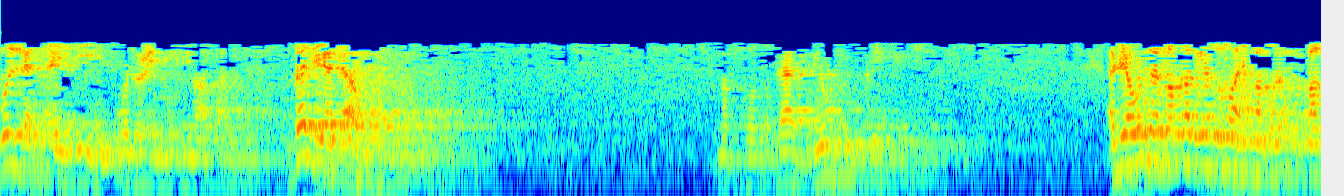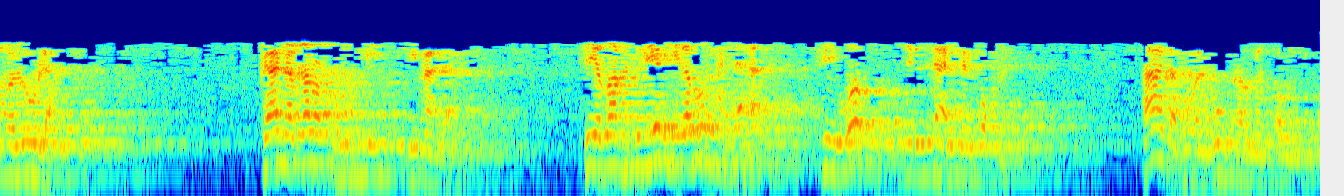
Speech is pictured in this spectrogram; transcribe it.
غلت أيديهم ولعنوا فيما قالوا بل يداه. مبسوطتان يمكن اليهود لما قالوا يد الله مغلولة كان غلطهم في ماذا؟ في إضافة اليد إلى الله لا في وصف الله بالبخل هذا هو المنكر من قوله.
